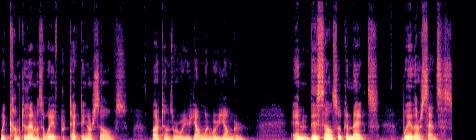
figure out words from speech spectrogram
we come to them as a way of protecting ourselves. A lot of times when we're, young, when we're younger. And this also connects with our senses,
